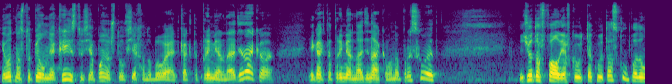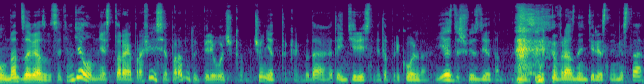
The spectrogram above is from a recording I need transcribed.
И вот наступил у меня кризис, то есть я понял, что у всех оно бывает как-то примерно одинаково, и как-то примерно одинаково оно происходит. И что-то впал я в какую-то такую тоску, подумал, надо завязывать с этим делом. У меня есть вторая профессия, поработать переводчиком. Чего нет-то, как бы, да, это интереснее, это прикольно. Ездишь везде там, в разные интересные места,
